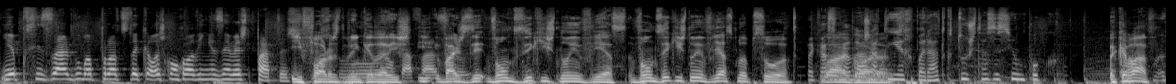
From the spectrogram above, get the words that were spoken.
e a precisar de uma prótese daquelas com rodinhas em vez de patas. E foras de brincadeira, isto, e vais dizer, vão dizer que isto não envelhece. Vão dizer que isto não envelhece uma pessoa. Por acaso, já tinha reparado que tu estás assim um pouco. Acabado.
